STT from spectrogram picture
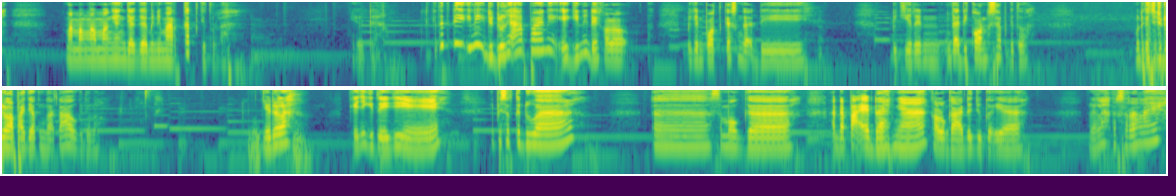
Mamang-mamang yang jaga minimarket gitulah. Ya udah. Kita tadi ini judulnya apa ini? Ya gini deh kalau bikin podcast nggak di pikirin nggak di konsep gitu. Mau dikasih judul apa aja aku nggak tahu gitu loh. Ya udahlah kayaknya gitu aja ya. Episode kedua uh, semoga ada faedahnya. Kalau nggak ada juga ya udahlah terserah lah ya.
